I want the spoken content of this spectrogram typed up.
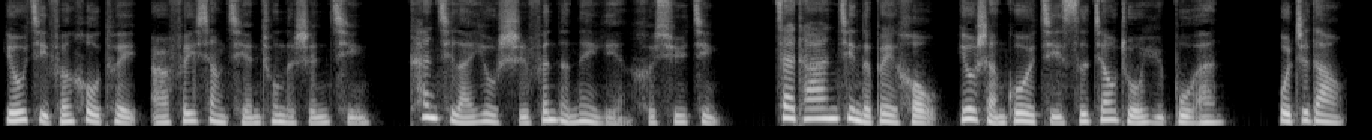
有几分后退而非向前冲的神情，看起来又十分的内敛和虚静。在他安静的背后，又闪过几丝焦灼与不安。我知道。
